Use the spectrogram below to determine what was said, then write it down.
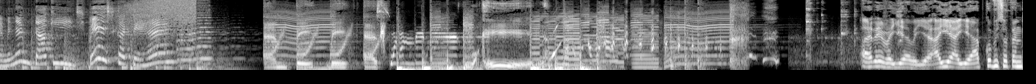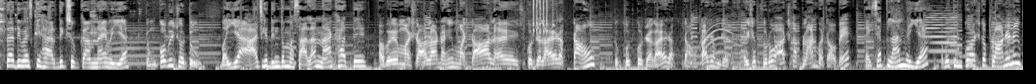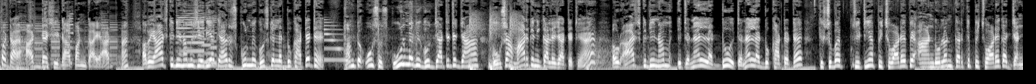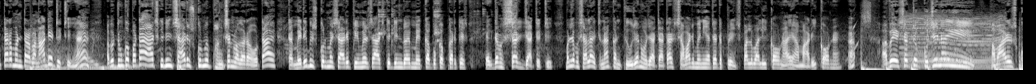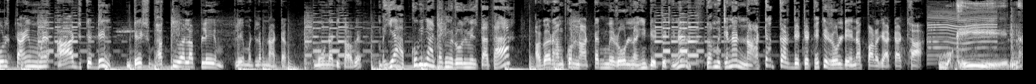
M talkies पेश करते हैं। एम पी बी एस वकील। अरे भैया भैया आइए आइए। आपको भी स्वतंत्रता दिवस की हार्दिक शुभकामनाएँ भैया। तुमको भी छोटू। भैया आज के दिन तो मसाला ना खाते। अबे मसाला नहीं मसाल है। इसको जलाए रखता हूँ तो खुद को जगाए रखता हूँ। क्या समझे? ऐसे फिर आज का प्लान बताओ बे। कैसा प्लान भैया? अबे तुमको आज का प्लान ही नहीं पता है। हद सीधापन का यार हा? अबे आज के दिन हम इस एरिया के हर स्कूल में घुस के लड्डू खाते थे। हम तो उस स्कूल में भी घुस जाते थे जहाँ घूसा मार के निकाले जाते थे हा? और आज के दिन हम इतने लड्डू इतने लड्डू खाते थे कि सुबह चीटियाँ पिछवाड़े पे आंदोलन करके पिछवाड़े का जंटर मंटर बना देती थी है? अभी तुमको पता है आज के दिन सारे स्कूल में फ़ंक्शन वगैरह होता है तो मेरे भी स्कूल में सारी फीमेल्स आज के दिन जो है मेकअप वेकअप करके एकदम सज जाती थी। मतलब साला इतना कंफ्यूजन हो जाता था समझ में नहीं आता था प्रिंसिपल वाली कौन है हमारी कौन है हा? अबे ऐसा तो कुछ नहीं। हमारे स्कूल टाइम में आज के दिन देशभक्ति वाला प्ले प्ले मतलब नाटक। मुँह ना दिखाओ भैया आपको भी नाटक में रोल मिलता था? अगर हमको नाटक में रोल नहीं देते थे ना तो हम इतना नाटक कर देते थे कि रोल देना पड़ जाता था। वकील।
